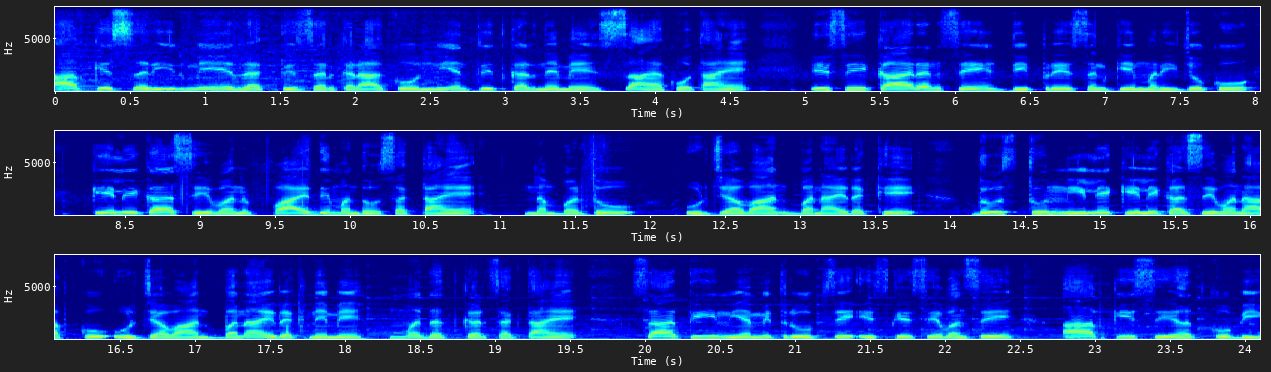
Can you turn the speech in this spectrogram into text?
आपके शरीर में रक्त शर्करा को नियंत्रित करने में सहायक होता है। इसी कारण से डिप्रेशन के मरीजों को केले का सेवन फ़ायदेमंद हो सकता है। नंबर दो, ऊर्जावान बनाए रखे। दोस्तों, नीले केले का सेवन आपको ऊर्जावान बनाए रखने में मदद कर सकता है। साथ ही नियमित रूप से इसके सेवन से आपकी सेहत को भी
